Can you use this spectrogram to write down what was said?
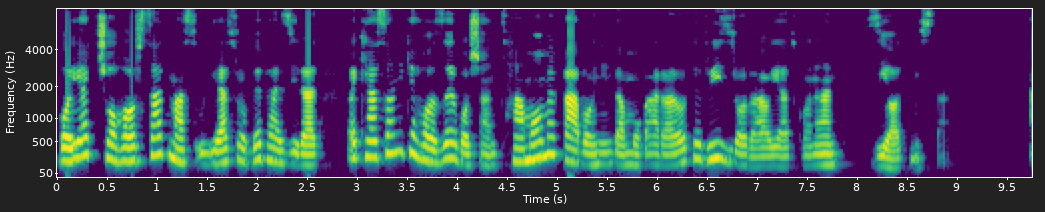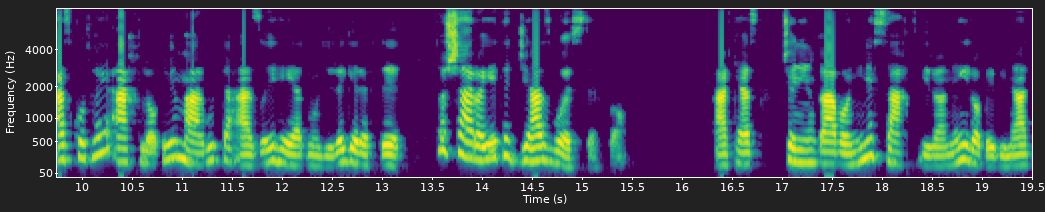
باید چهارصد مسئولیت را بپذیرد و کسانی که حاضر باشند تمام قوانین و مقررات ریز را رعایت کنند زیاد نیستند. از کدهای اخلاقی مربوط به اعضای هیئت مدیره گرفته تا شرایط جذب و استخدام. هر کس چنین قوانین سخت ای را ببیند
